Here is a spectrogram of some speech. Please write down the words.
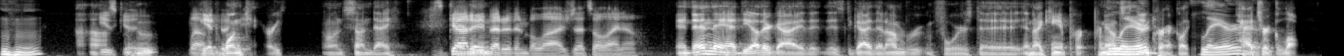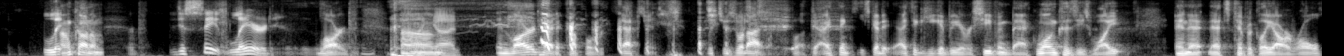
Mm-hmm. uh, He's good. Who well, he had one be. carry on Sunday. He's got to be then- better than Ballage. That's all I know. And then they had the other guy that is the guy that I'm rooting for is the and I can't pr- pronounce his Laird? name correctly. Laird. Patrick Lard. La- I'm calling him Lard. Just say Laird. Lard. Oh my Um, God. and Lard had a couple receptions, which is what I. Look, I think he's gonna. I think he could be a receiving back. One because he's white, and that, that's typically our role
